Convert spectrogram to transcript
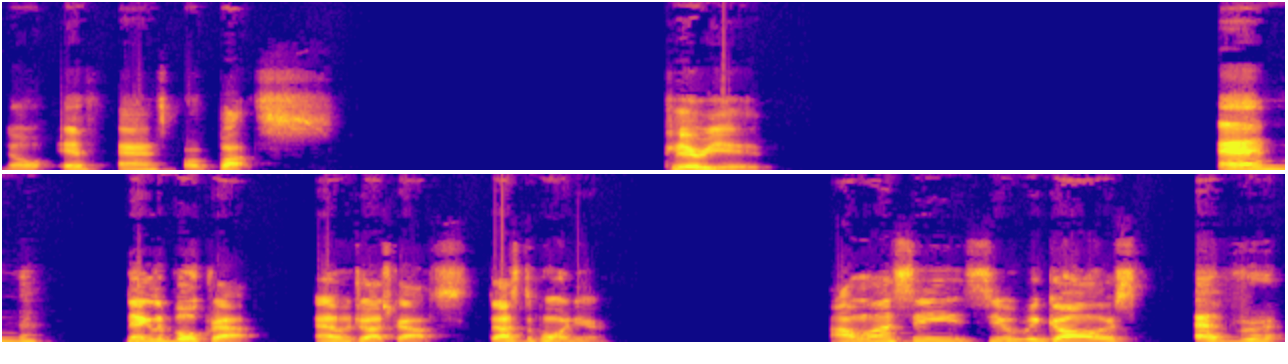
No if, ands, or buts. Period. And negative bullcrap. And with Josh Krause. That's the point here. I want to see zero regardless ever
